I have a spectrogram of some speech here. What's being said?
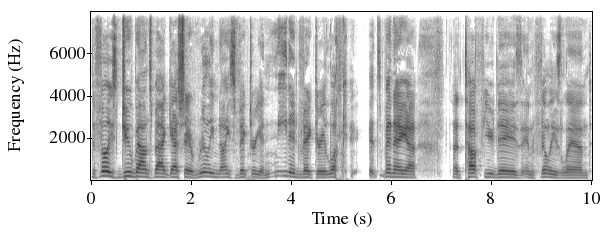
the Phillies do bounce back yesterday. A really nice victory, a needed victory. Look, it's been a uh, a tough few days in Phillies land.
